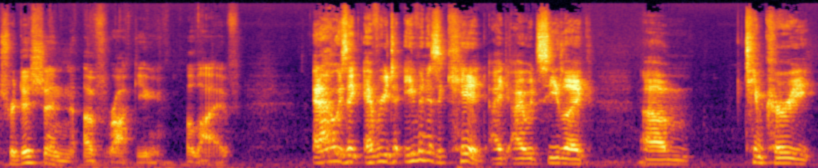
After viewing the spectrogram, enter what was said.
tradition of Rocky alive. And I always like every t- even as a kid, I, I would see like um, Tim Curry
